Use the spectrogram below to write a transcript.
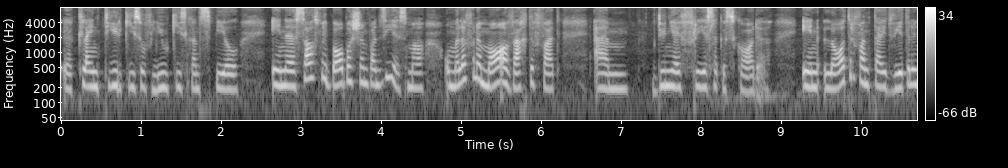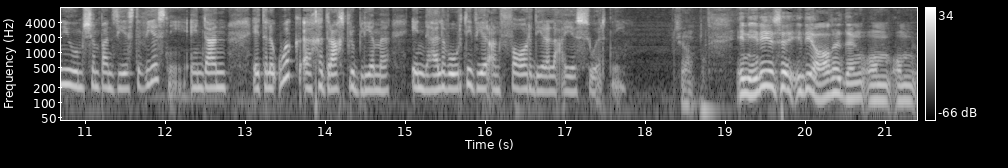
uh, klein tiertjies of leeuetjies kan speel. En uh, selfs met baba sjimpansees maar om hulle van 'n ma af weg te vat, ehm um, doen jy vreeslike skade. En later van tyd weet hulle nie hoe om sjimpansees te wees nie en dan het hulle ook uh, gedragsprobleme en hulle word nie weer aanvaar deur hulle eie soort nie. So. En hierdie is 'n ideale ding om om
